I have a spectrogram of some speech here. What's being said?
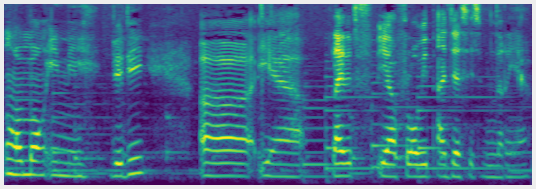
ngomong ini. Jadi uh, ya let it ya flow it aja sih sebenarnya.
